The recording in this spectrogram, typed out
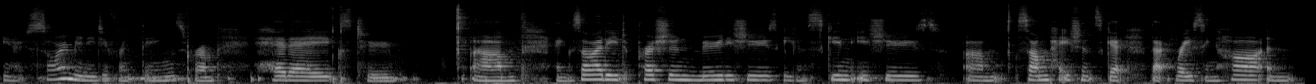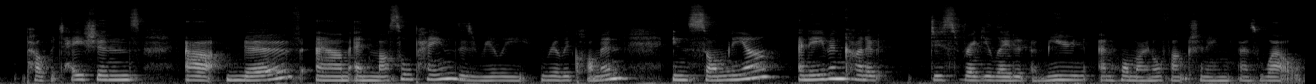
you know so many different things from headaches to um, anxiety depression mood issues even skin issues um, some patients get that racing heart and palpitations uh, nerve um, and muscle pains is really, really common. Insomnia and even kind of dysregulated immune and hormonal functioning as well.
